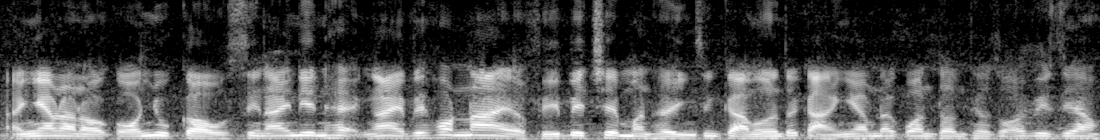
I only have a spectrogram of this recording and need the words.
Anh em nào đó có nhu cầu, xin hãy liên hệ ngay với hotline ở phía bên trên màn hình. Xin cảm ơn tất cả anh em đã quan tâm theo dõi video.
